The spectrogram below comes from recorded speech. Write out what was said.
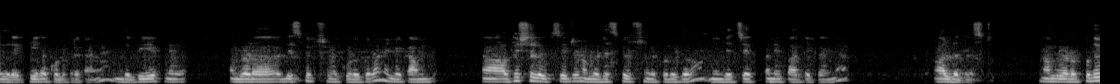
இதில் கீழே கொடுத்துருக்காங்க. இந்த பிஎஃப் நம்மளோட டிஸ்கிரிப்ஷனில் கொடுக்குறோம். நீங்கள் கம் அஃபிஷியல் வெப்சைட்டும் நம்ம டிஸ்கிரிப்ஷனில் கொடுக்குறோம். நீங்கள் செக் பண்ணி பார்த்துக்கோங்க. ஆல் த பெஸ்ட் நம்மளோட புது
